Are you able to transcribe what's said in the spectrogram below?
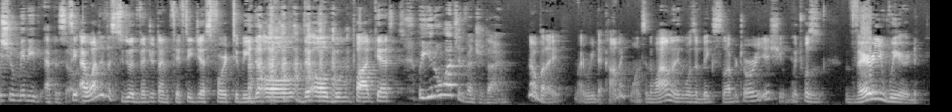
issue mini episode. See, I wanted us to do Adventure Time 50 just for it to be the all the all Boom podcast. but you don't watch Adventure Time. No, but I, I read a comic once in a while and it was a big celebratory issue, which was very weird.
